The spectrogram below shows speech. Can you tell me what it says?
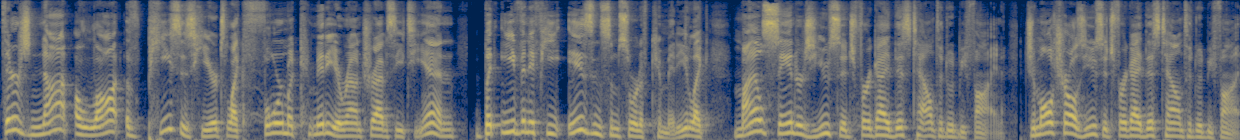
There's not a lot of pieces here to like form a committee around Travis Etienne. But even if he is in some sort of committee, like Miles Sanders' usage for a guy this talented would be fine. Jamaal Charles' usage for a guy this talented would be fine.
